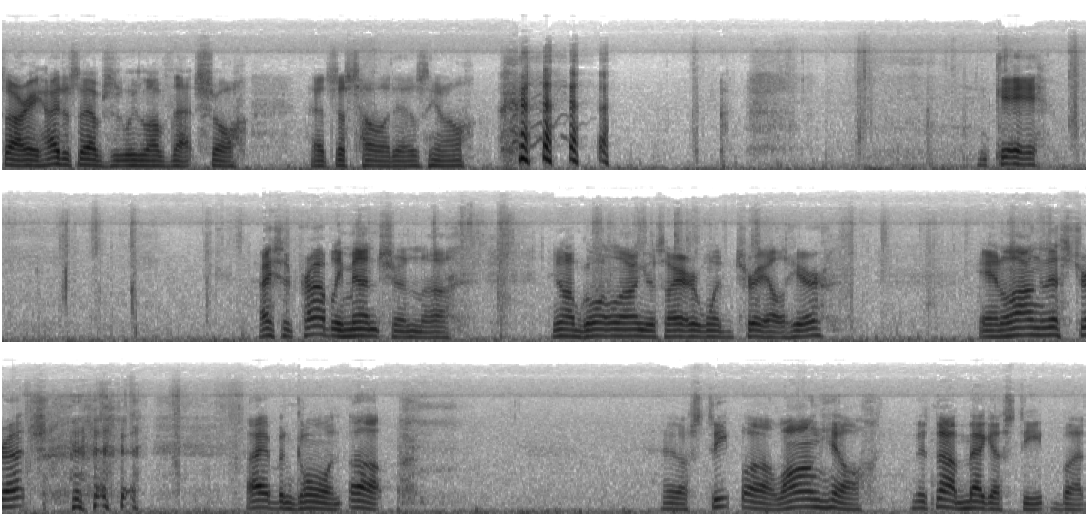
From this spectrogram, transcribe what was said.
Sorry, I just absolutely love that show. That's just how it is, you know. okay. I should probably mention uh, you know, I'm going along this Ironwood Trail here. And along this stretch, I have been going up a steep, uh, long hill. It's not mega steep, but,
